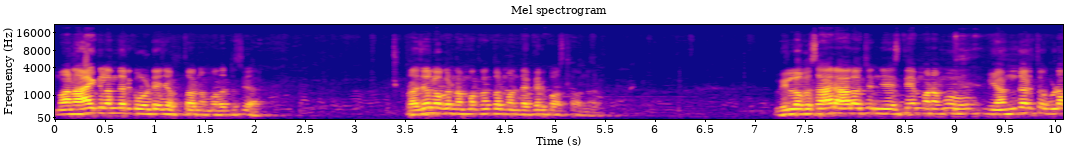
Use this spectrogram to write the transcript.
మా నాయకులందరికీ ఒకటే చెప్తాను మొదటిసారి. మొదటిగా ప్రజలు ఒక నమ్మకంతో మన దగ్గరికి వస్తూ ఉన్నారు. వీళ్ళు ఒకసారి ఆలోచన చేస్తే మనము మీ అందరితో కూడా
